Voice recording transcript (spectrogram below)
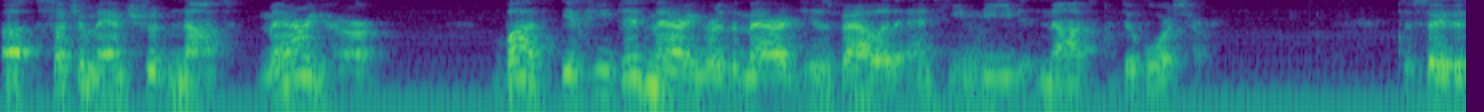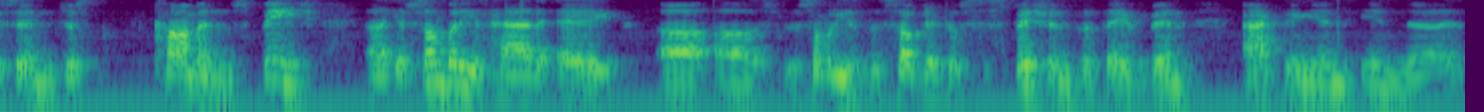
uh, such a man should not marry her. But if he did marry her, the marriage is valid and he need not divorce her. To say this in just common speech, uh, if somebody has had a uh, uh, somebody is the subject of suspicions that they've been acting in in uh,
